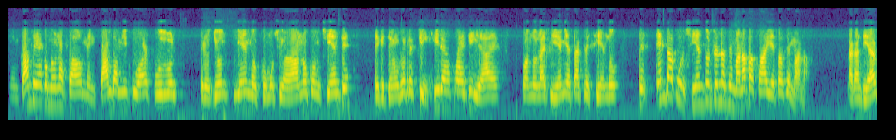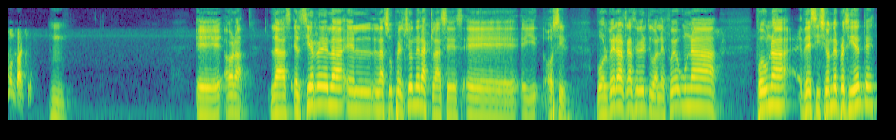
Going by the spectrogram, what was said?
Me encanta ya comer un asado, me encanta a mí jugar fútbol, pero yo entiendo como ciudadano consciente de que tengo que restringir esas actividades cuando la epidemia está creciendo 70% entre la semana pasada y esta semana, la cantidad de contagios. Mm. Eh, ahora, las, el cierre de la, la suspensión de las clases, eh, o sí, volver a las clases virtuales, ¿fue una, ¿fue una decisión del presidente?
